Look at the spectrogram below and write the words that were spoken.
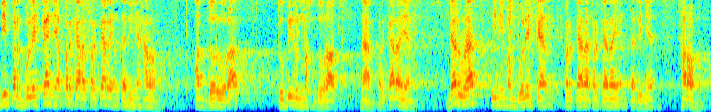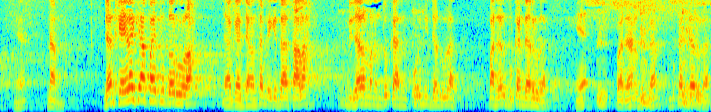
diperbolehkannya perkara-perkara yang tadinya haram. Ad-darurat tubihul mahdzurat. Nah, perkara yang darurat ini membolehkan perkara-perkara yang tadinya haram, ya. Nah, dan sekali lagi apa itu darurat? Ya, agar jangan sampai kita salah di dalam menentukan oh ini darurat, padahal bukan darurat, ya. Padahal bukan bukan darurat.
